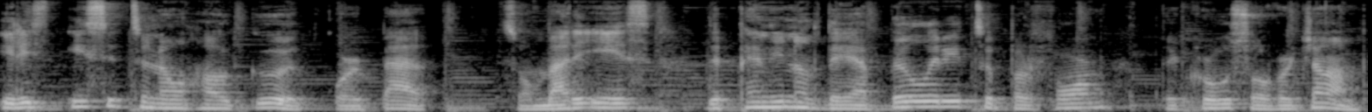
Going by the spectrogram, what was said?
It is easy to know how good or bad somebody is depending on the ability to perform the crossover jump.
